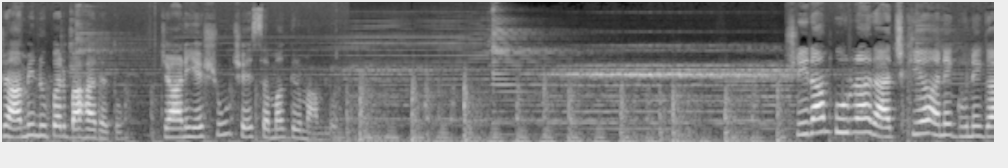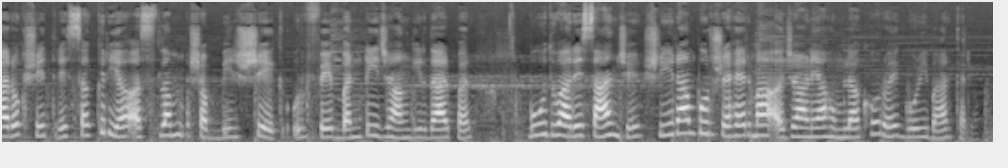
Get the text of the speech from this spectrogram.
જામીન ઉપર બહાર હતો. જાણીએ શું છે સમગ્ર મામલો? શ્રીરામપુરના રાજકીય અને ગુનેગારો ક્ષેત્રે સક્રિય અસલમ શબ્બીર શેખ ઉર્ફે બંટી જહાંગીરદાર પર બુધવારે સાંજે શ્રીરામપુર શહેરમાં અજાણ્યા હુમલાખોરોએ ગોળીબાર કર્યો.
